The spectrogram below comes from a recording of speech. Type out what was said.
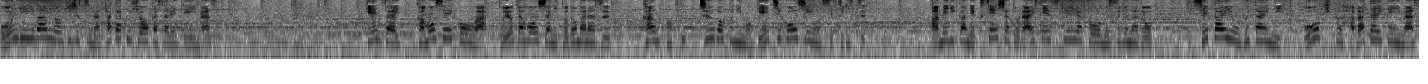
オンリーワンの技術が高く評価されています。現在カモ成功はトヨタ本社にとどまらず韓国中国にも現地法人を設立。アメリカネクセン社とライセンス契約を結ぶなど世界を舞台に大きく羽ばたいています。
